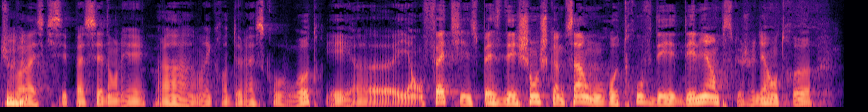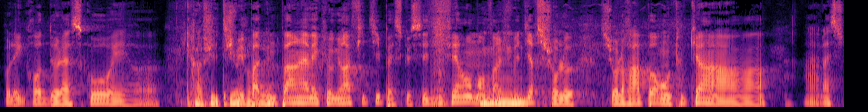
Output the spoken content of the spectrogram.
tu Mhm. vois, est-ce qui s'est passé dans les voilà dans les grottes de Lascaux ou autres et euh, et en fait, il y a une espèce d'échange comme ça où on retrouve des des liens parce que je veux dire entre les grottes de Lascaux et euh, Graffiti je vais pas comparer avec le graffiti parce que c'est différent, mais enfin, je veux dire sur le sur le rapport en tout cas à, à la su-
